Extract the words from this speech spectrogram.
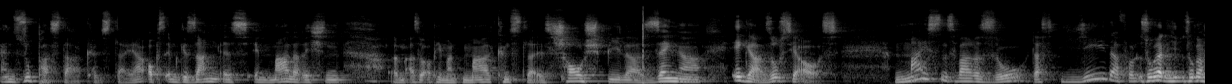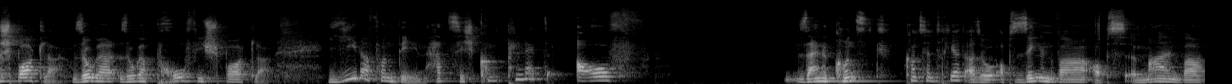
ein Superstar-Künstler, ja? ob es im Gesang ist, im Malerischen, ähm, also ob jemand Malkünstler ist, Schauspieler, Sänger, egal, such es dir aus. Meistens war es so, dass jeder von, sogar, sogar Sportler, sogar, sogar Profisportler, jeder von denen hat sich komplett auf seine Kunst konzentriert, also ob es Singen war, ob es äh, Malen war,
